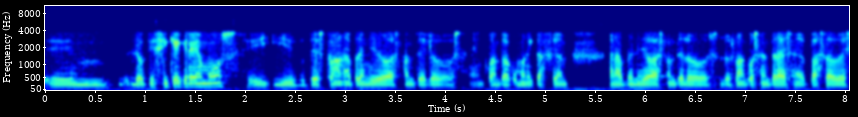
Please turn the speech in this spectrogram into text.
Em, lo que sí que creemos, y, de esto han aprendido bastante los, en cuanto a comunicación, han aprendido bastante los, los bancos centrales en el pasado, es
